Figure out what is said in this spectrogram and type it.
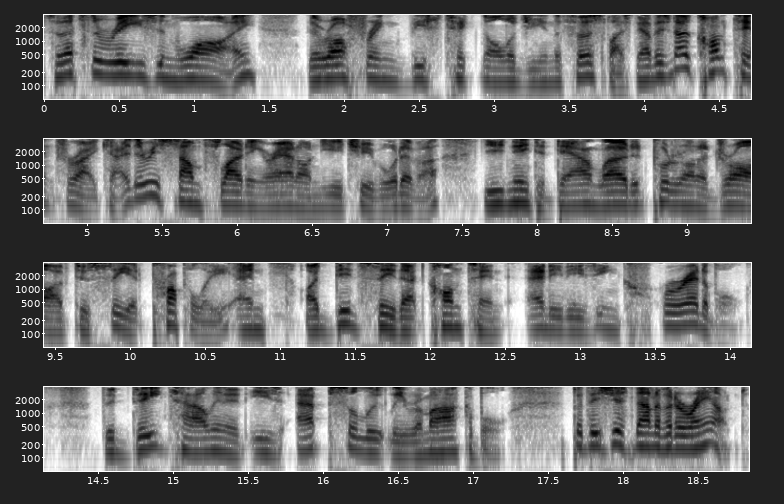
So that's the reason why they're offering this technology in the first place. Now, there's no content for 8K. There is some floating around on YouTube or whatever. You need to download it, put it on a drive to see it properly. And I did see that content and it is incredible. The detail in it is absolutely remarkable, but there's just none of it around.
